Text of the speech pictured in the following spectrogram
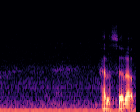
how to set up.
